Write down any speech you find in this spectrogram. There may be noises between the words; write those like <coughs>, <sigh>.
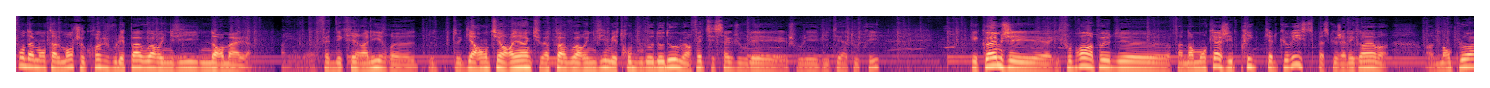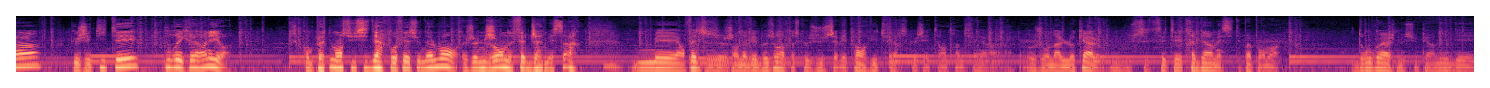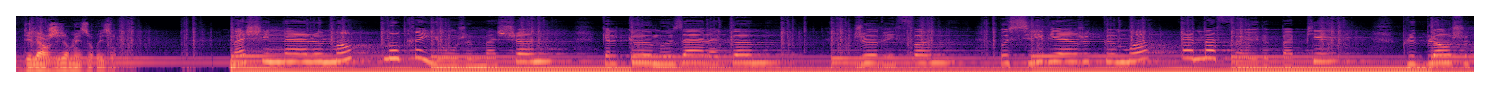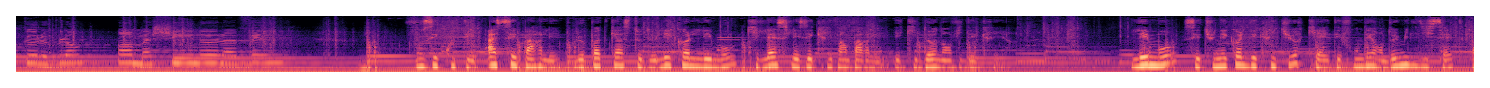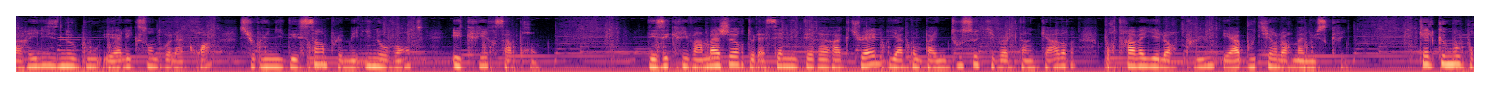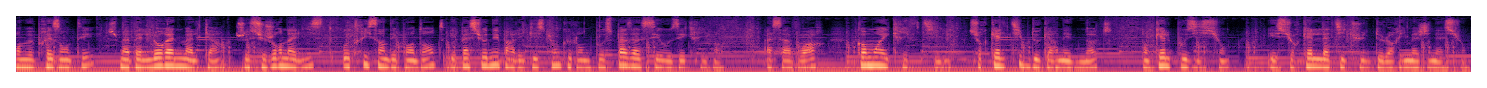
fondamentalement, je crois que je voulais pas avoir une vie normale. Le fait d'écrire un livre ne te garantit en rien que tu vas pas avoir une vie métro boulot dodo, mais en fait c'est ça que je voulais, je voulais éviter à tout prix. Et quand même, il faut prendre un peu de. Enfin, dans mon cas, j'ai pris quelques risques parce que j'avais quand même un emploi que j'ai quitté pour écrire un livre. C'est complètement suicidaire professionnellement. Jeunes gens, ne faites jamais ça. Mais en fait, j'en avais besoin parce que juste, j'avais pas envie de faire ce que j'étais en train de faire euh, au journal local. C'était très bien, mais c'était pas pour moi. Donc voilà, je me suis permis d'élargir mes horizons. Machinalement, mon crayon, je mâchonne quelques mots à la gomme. Je griffonne, aussi vierge que moi est ma feuille de papier, plus blanche que le blanc en machine lavée. Vous écoutez Assez parler, le podcast de l'école Les mots qui laisse les écrivains parler et qui donne envie d'écrire. Les mots, c'est une école d'écriture qui a été fondée en 2017 par Élise Nebout et Alexandre Lacroix sur une idée simple mais innovante, écrire s'apprend. Des écrivains majeurs de la scène littéraire actuelle y accompagnent tous ceux qui veulent un cadre pour travailler leurs plumes et aboutir leurs manuscrits. Quelques mots pour me présenter. Je m'appelle Lorraine Malka, je suis journaliste, autrice indépendante et passionnée par les questions que l'on ne pose pas assez aux écrivains, à savoir comment écrivent-ils, sur quel type de carnet de notes, dans quelle position? Et sur quelle latitude de leur imagination?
